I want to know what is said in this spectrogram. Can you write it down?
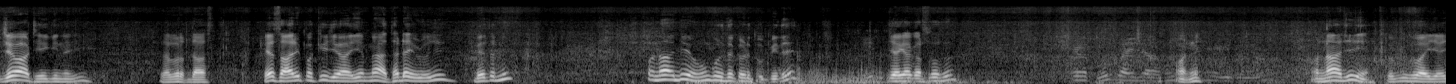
जगह ठीक ही ना जी ज़बरदस्त ये सारी पक्की जगह ही है मैं हत्था डाई ओड़ो जी बेहतर नहीं ओ ना जी हूँ कुछ कड़ी तुप्पी दे जा क्या कर तुस और नहीं और ना जी तुप्पी खुआई जाए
